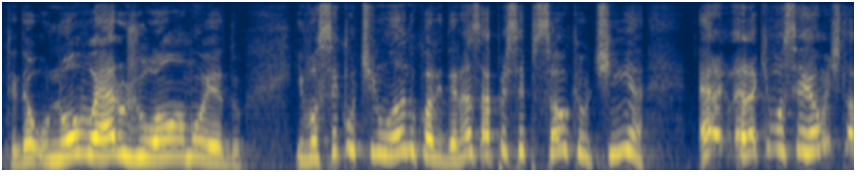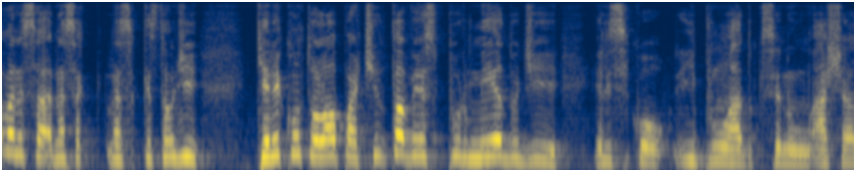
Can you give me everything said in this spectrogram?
Entendeu? O novo era o João Amoedo. E você continuando com a liderança, a percepção que eu tinha era, era que você realmente estava nessa, nessa, nessa questão de querer controlar o partido, talvez por medo de ele se ir para um lado que você não acha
